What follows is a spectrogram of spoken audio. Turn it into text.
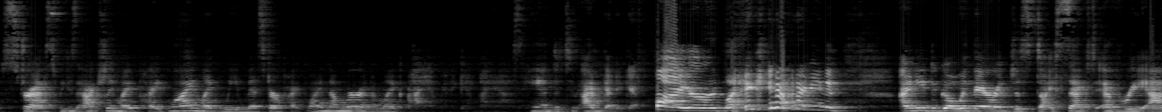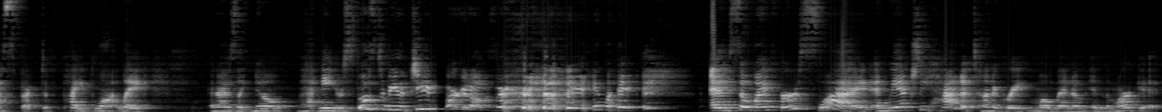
stressed because actually my pipeline, like we missed our pipeline number, and I'm like, I am gonna get my ass handed to me. I'm gonna get fired. Like, you know what I mean? And I need to go in there and just dissect every aspect of pipeline. Like, and I was like, no, Latané, you're supposed to be the chief market officer. like, and so my first slide, and we actually had a ton of great momentum in the market.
